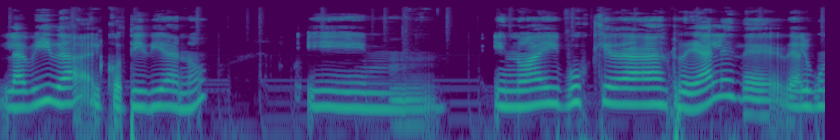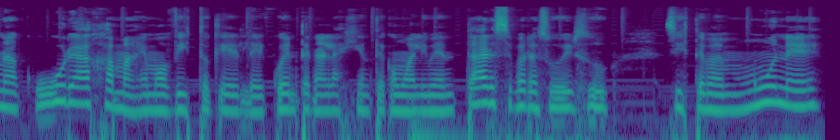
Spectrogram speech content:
la vida, el cotidiano, y, y no hay búsquedas reales de, alguna cura. Jamás hemos visto que le cuenten a la gente cómo alimentarse para subir su sistema inmune,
